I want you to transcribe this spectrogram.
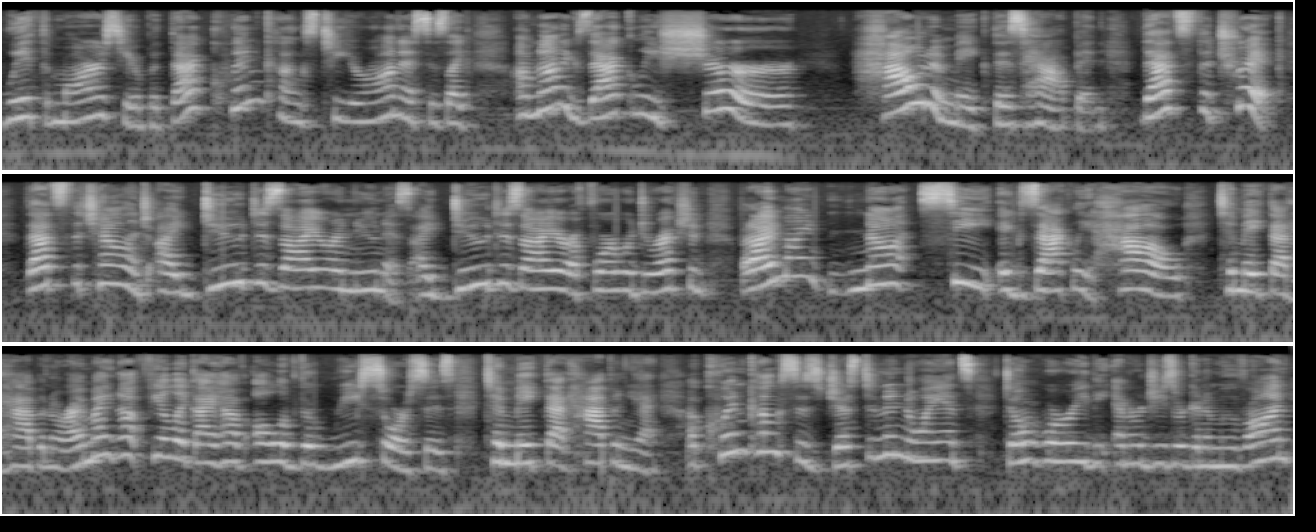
with Mars here. But that quincunx to Uranus is like, I'm not exactly sure how to make this happen. That's the trick. That's the challenge. I do desire a newness. I do desire a forward direction, but I might not see exactly how to make that happen, or I might not feel like I have all of the resources to make that happen yet. A quincunx is just an annoyance. Don't worry, the energies are going to move on.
